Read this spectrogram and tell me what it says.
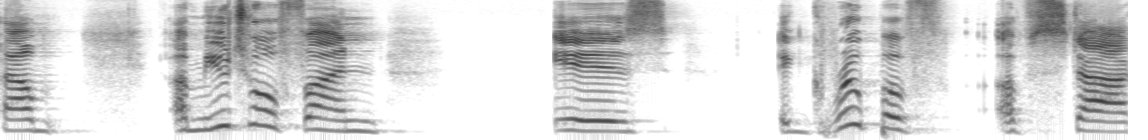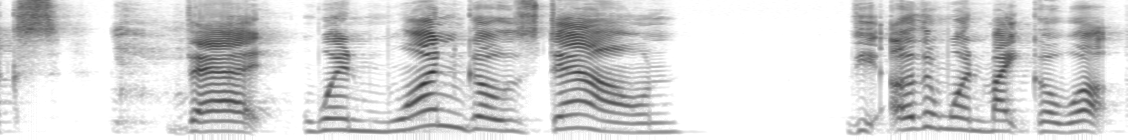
Um, a mutual fund is a group of, of stocks that when one goes down, the other one might go up.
